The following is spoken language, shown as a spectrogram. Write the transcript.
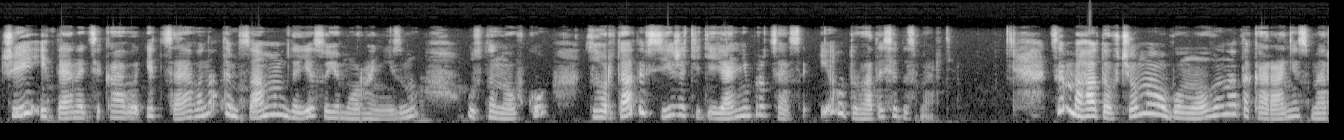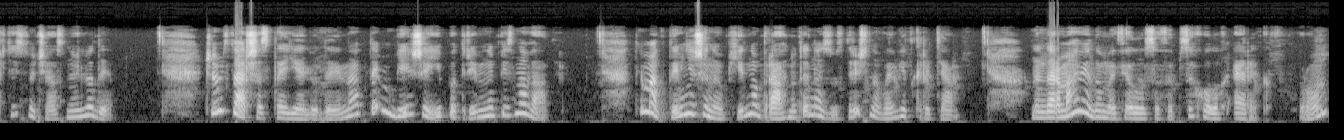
що їй і те не цікаво, і це, вона тим самим дає своєму організму установку згортати всі життєдіяльні процеси і готуватися до смерті. Цим багато в чому обумовлена така рання смертність сучасної людини. Чим старша стає людина, тим більше її потрібно пізнавати, тим активніше необхідно прагнути назустріч новим відкриттям. Недарма відомий філософ і психолог Ерик Фром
